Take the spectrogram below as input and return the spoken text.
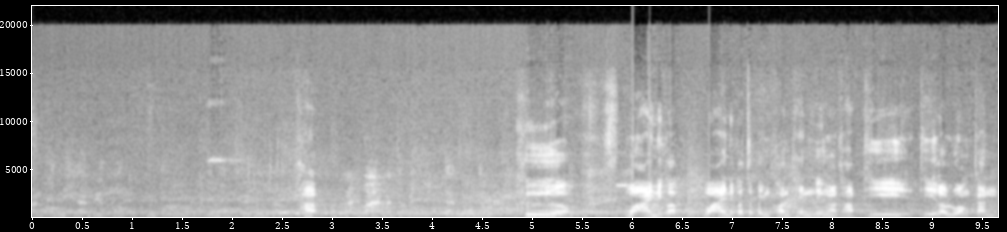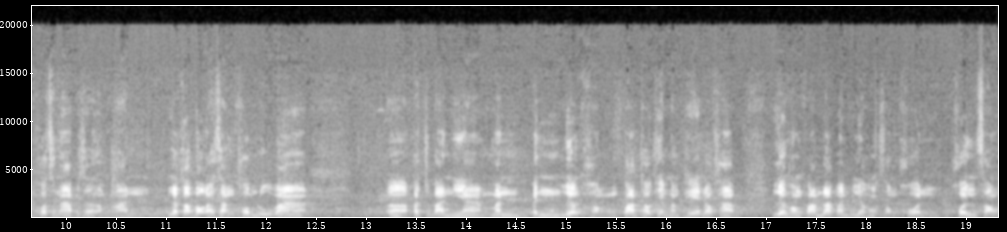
มันก็มีการเรียกร้องขึ้นตรงนี้ที่หมอพูดนะครับครับ หลายวายมันจะเป็นที่การเมืองคือวายนี่ก็วายนี่ก็จะเป็นคอนเทนต์หนึ่งอะครับที่ที่เราร่วมกันโฆษณาประชาสัมพันธ์ แล้วก็บอกให้สังคมรู้ว่าเอ่อปัจจุบันเนี้ยมันเป็นเรื่องของความเท่าเทียมทางเพศแล้วครับ เรื่องของความรักมันเป็นเรื่องของสองคน คนสอง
